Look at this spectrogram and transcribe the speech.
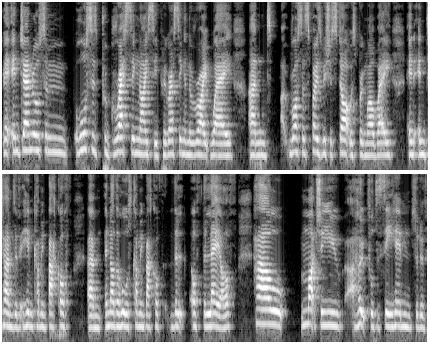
in general, some horses progressing nicely, progressing in the right way. And uh, Ross, I suppose we should start with Springwell Bay in in terms of him coming back off. Um, another horse coming back off the off the layoff. How much are you hopeful to see him sort of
